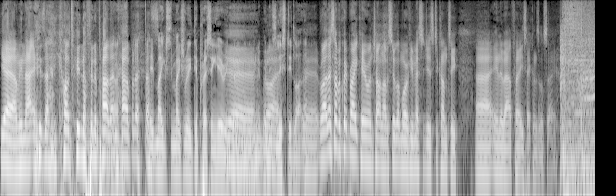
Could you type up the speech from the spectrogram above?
Yeah, I mean that is I can't do nothing about that No, now. But that it makes it makes really depressing hearing doesn't when, when, when it's listed like that. Yeah. Right, let's have a quick break here on Charlton. I've still got more of your messages to come to uh, in about 30 seconds or so.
